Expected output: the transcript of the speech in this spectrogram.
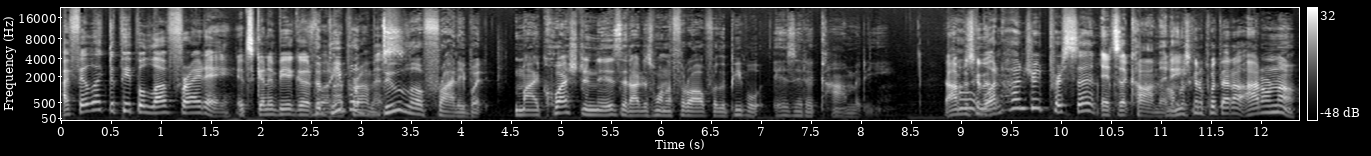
I feel like the people love Friday. It's going to be a good The one. I people do love Friday, but my question is that I just want to throw out for the people: Is it a comedy? I'm just oh, gonna Oh, One hundred percent. It's a comedy. I'm just gonna put that out. I don't know.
